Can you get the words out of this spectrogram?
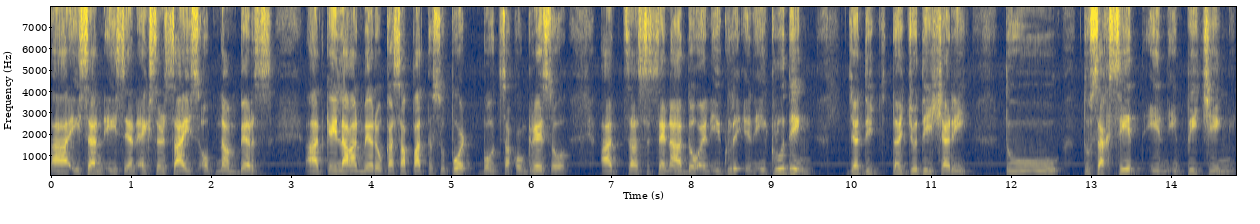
uh, is an is an exercise of numbers. At kailangan merong kasapat na support both sa Kongreso at sa Senado and inclu- and including the judiciary to to succeed in impeaching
